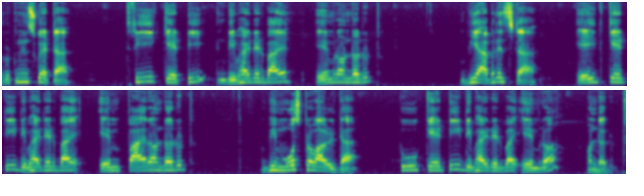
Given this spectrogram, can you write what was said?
root mean স্কোয়ারটা three K T divided by M under root V एवरेजटा eight K T divided by M pi under root V most प्रबाबलटा two K T divided by M under root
